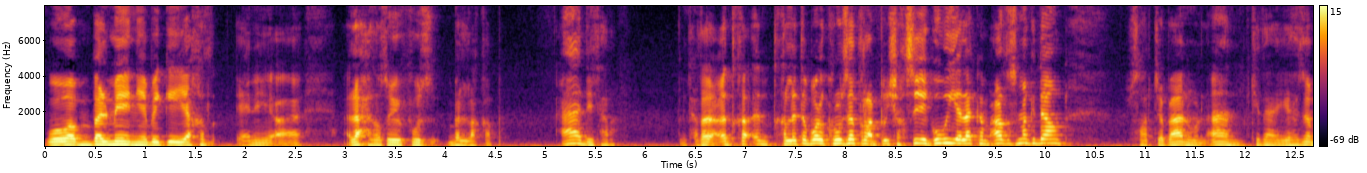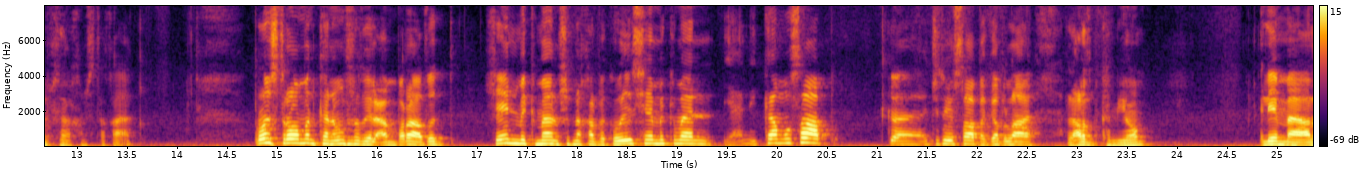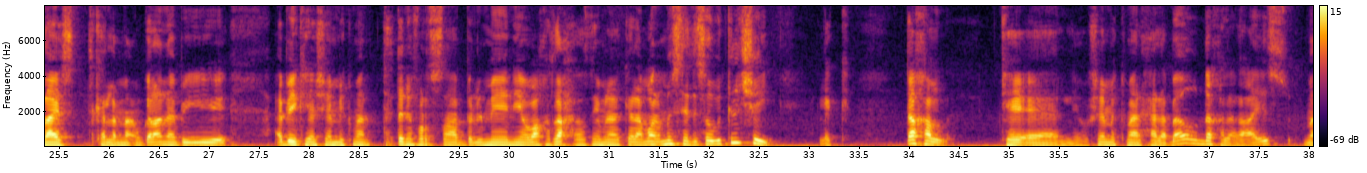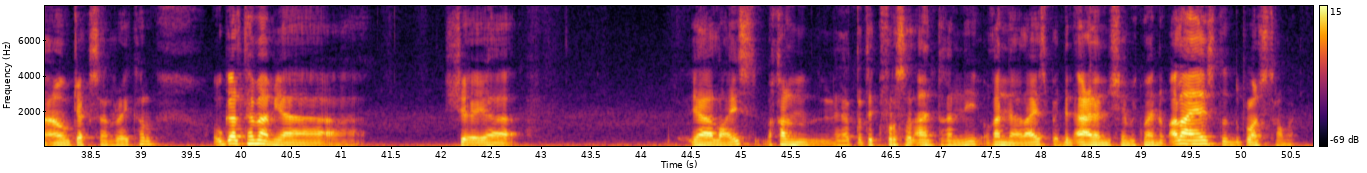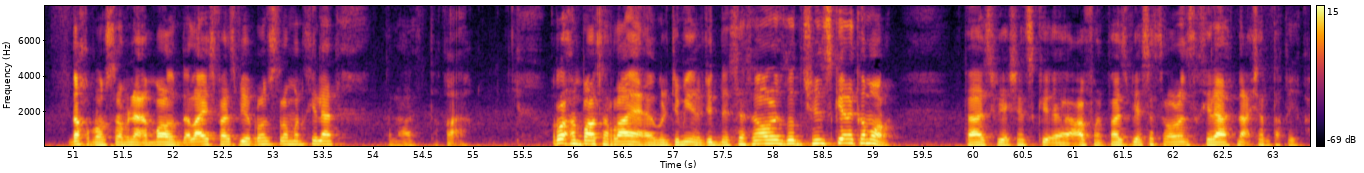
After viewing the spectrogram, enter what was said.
وبال Mania Big E ياخذ يعني آه لحظته يفوز باللقب. عادي ترى. انت انت خليت ابولو كروز يطلع بشخصية قوية لكن بعرض SmackDown صار جبان والآن كذا يهزم خلال خمس دقائق. برون سترومان كان المفترض يلعب مباراة ضد شين مكمان وشفنا خلف الكواليس شين مكمان يعني كان مصاب جته إصابة قبل العرض بكم يوم. لين ما إلايس تكلم معه وقال أنا ابي أبيك يا شين مكمان تعطيني فرصة بال Mania وآخذ لحظتي من الكلام وأنا مستعد أسوي كل شيء لك. دخل كي اللي هو شين مكمان حلبة ودخل إلايس معه جاكسون ريكر وقال تمام يا ش... يا يا لايس خلنا نعطيك فرصة الآن تغني. غنى لايس بعدين أعلن شين مكمان إنه إلايس ضد برون سترومان. دخل برون سترومان لعب مباراة ضد إلايس فاز فيها برون سترومان خلال ثلاث دقائق. نروح المباراة الرائعة والجميلة جدا. سيث رولينز ضد شينسكي ناكامورا. فاز فيها شينسكي آه عفوا فاز فيها سيث رولينز خلال 12 دقيقة.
